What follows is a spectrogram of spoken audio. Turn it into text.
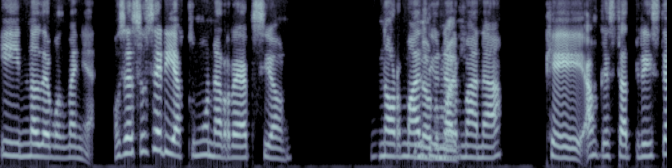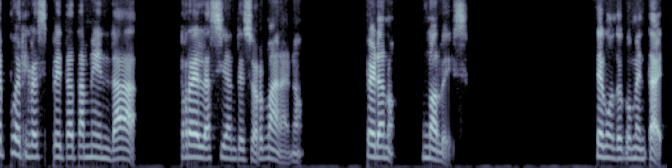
y nos vemos mañana. O sea, eso sería como una reacción normal, normal. de una hermana que, aunque está triste, pues respeta también la relación de su hermana, ¿no? pero no, no lo hizo. Segundo comentario.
